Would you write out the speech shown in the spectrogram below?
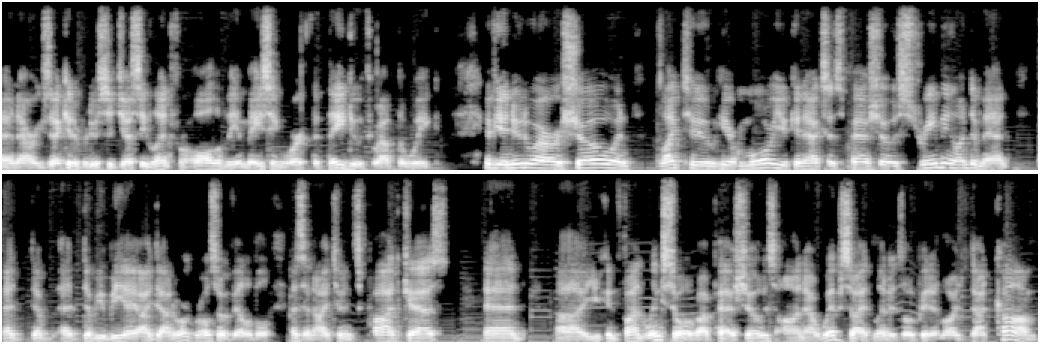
and our executive producer, Jesse Lent, for all of the amazing work that they do throughout the week. If you're new to our show and like to hear more, you can access past shows streaming on demand at, at WBAI.org. We're also available as an iTunes podcast. And uh, you can find links to all of our past shows on our website, leonardlopateatlarge.com.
